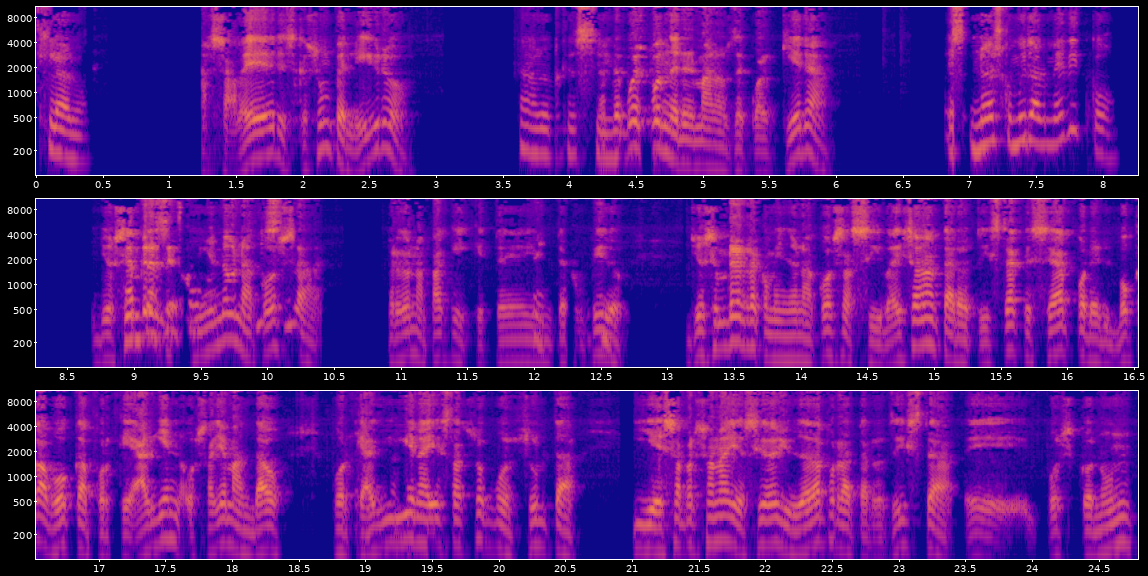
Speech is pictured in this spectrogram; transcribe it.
Claro. A saber, es que es un peligro. Claro que sí. No te puedes poner en manos de cualquiera. no es como ir al médico. Yo siempre recomiendo una cosa. Perdona, Paqui, que te he interrumpido. Yo siempre recomiendo una cosa, si vais a un tarotista, que sea por el boca a boca, porque alguien os haya mandado, porque alguien haya estado su consulta y esa persona haya sido ayudada por la tarotista, eh, pues con un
